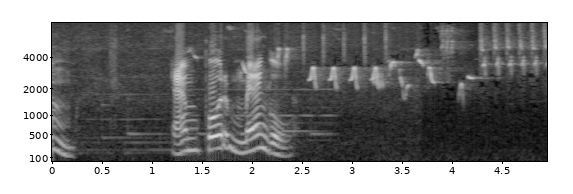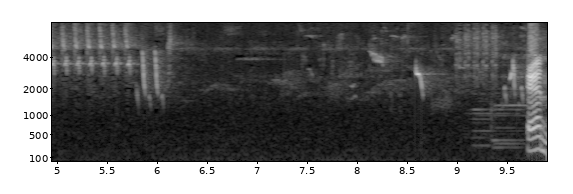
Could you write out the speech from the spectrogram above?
M. M for mango. N.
